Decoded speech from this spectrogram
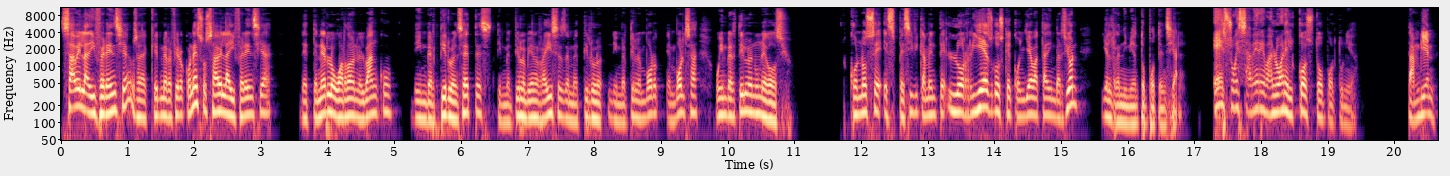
¿Sabe la diferencia? O sea, ¿a qué me refiero con eso? ¿Sabe la diferencia de tenerlo guardado en el banco, de invertirlo en CETES, de invertirlo en bienes raíces, de invertirlo, de invertirlo en bolsa o invertirlo en un negocio? Conoce específicamente los riesgos que conlleva cada inversión y el rendimiento potencial. Eso es saber evaluar el costo-oportunidad. También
